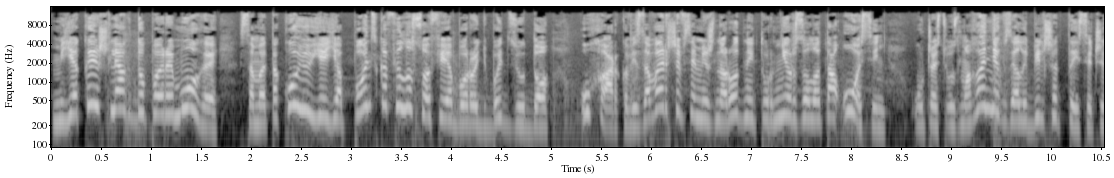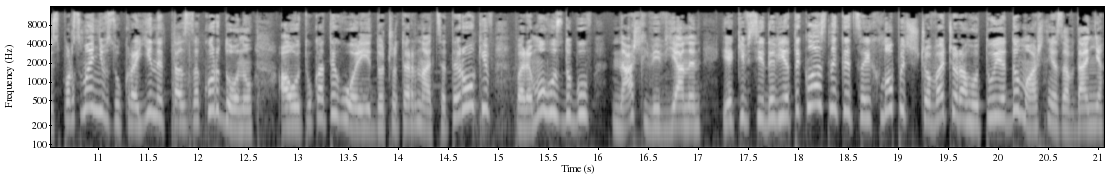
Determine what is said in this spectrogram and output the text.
М'який шлях до перемоги. Саме такою є японська філософія боротьби дзюдо. У Харкові завершився міжнародний турнір Золота осінь. Участь у змаганнях взяли більше тисячі спортсменів з України та з-за кордону. А от у категорії до 14 років перемогу здобув наш львів'янин. Як і всі дев'ятикласники, цей хлопець щовечора готує домашнє завдання.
